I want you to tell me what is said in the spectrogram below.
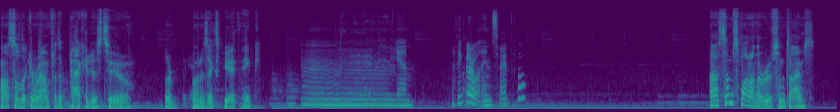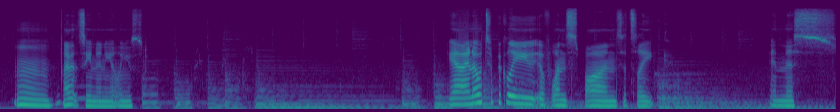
Also look around for the packages too. They're bonus XP, I think. Mm, yeah. I think they're all inside though. Uh, some spawn on the roof sometimes. Mm, I haven't seen any at least. Yeah, I know typically if one spawns, it's like in this.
